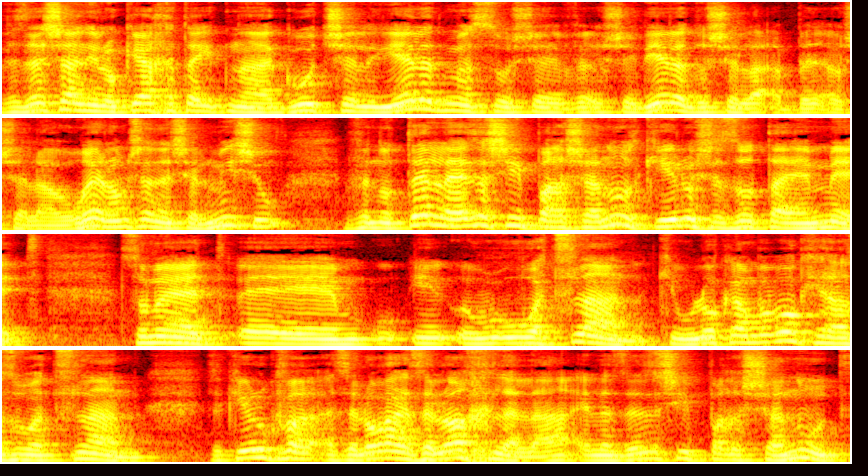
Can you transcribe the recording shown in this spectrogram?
וזה שאני לוקח את ההתנהגות של ילד מסו, של ילד או של, או של ההורה, לא משנה, של מישהו, ונותן לה איזושהי פרשנות כאילו שזאת האמת. זאת אומרת, אה, הוא עצלן, כי הוא לא קם בבוקר אז הוא עצלן. זה כאילו כבר, זה לא, זה לא הכללה, אלא זה איזושהי פרשנות.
